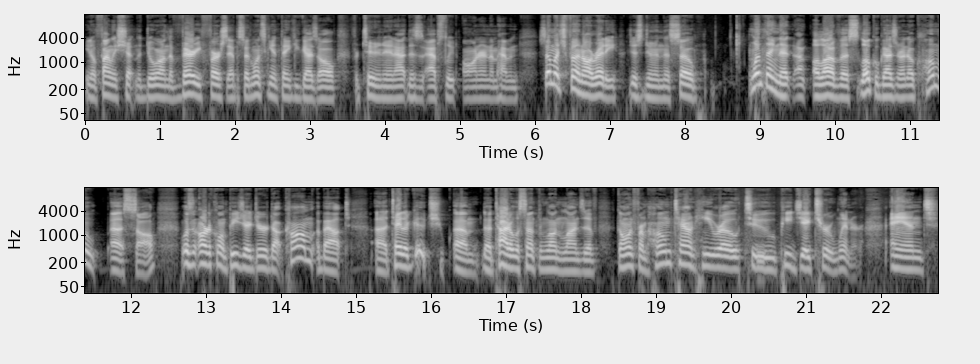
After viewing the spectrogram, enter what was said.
you know, finally shutting the door on the very first episode. Once again, thank you guys all for tuning in. This is an absolute honor, and I'm having so much fun already just doing this. So, one thing that a lot of us local guys around Oklahoma uh, saw was an article on PGAtour.com about uh, Talor Gooch. Um, the title was something along the lines of going from hometown hero to PGA Tour winner. And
